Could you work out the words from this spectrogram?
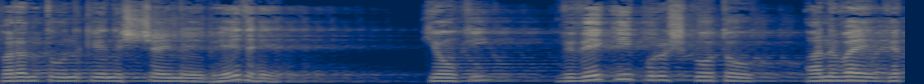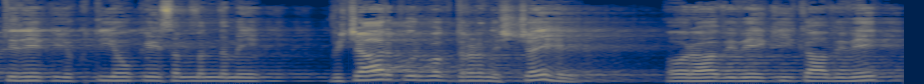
परंतु उनके निश्चय में भेद है। क्योंकि विवेकी पुरुष को तो अन्वय व्यतिरेक युक्तियों के संबंध में विचार पूर्वक दृढ़ निश्चय है, और अविवेकी का विवेक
